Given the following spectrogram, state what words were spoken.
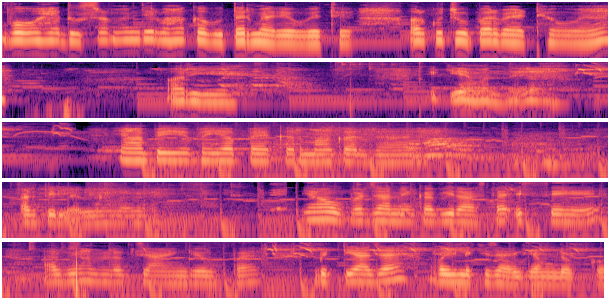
वो है दूसरा मंदिर, वहाँ कबूतर मरे हुए थे और कुछ ऊपर बैठे हुए हैं। और ये ये मंदिर है। यहाँ पे ये भैया पैकर्मा कर रहा है। आरती लेने लगा है। यहाँ ऊपर जाने का भी रास्ता इससे है। अभी हम लोग जाएँगे ऊपर। बिट्टी आ जाए वही लेके जाएगी हम लोग को।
